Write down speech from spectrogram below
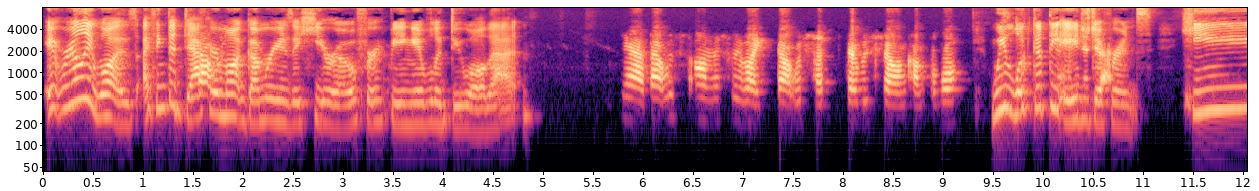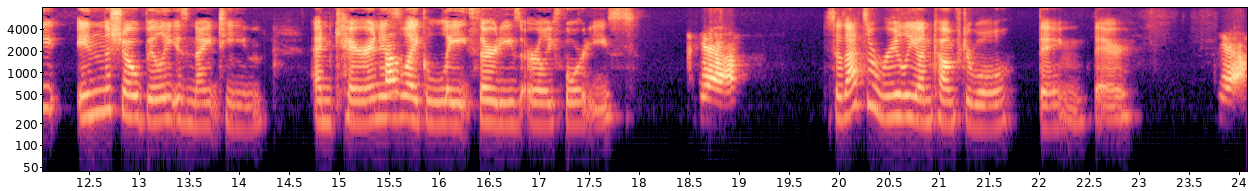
It really was. I think that Dacre was- Montgomery is a hero for being able to do all that. Yeah, that was honestly like that was such that was so uncomfortable. We looked at the age that. difference. He in the show Billy is 19 and Karen is Oh. like late 30s, early 40s. Yeah. So that's a really uncomfortable thing there. Yeah.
